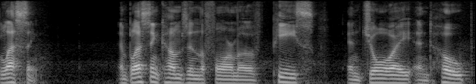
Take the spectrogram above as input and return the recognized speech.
blessing. And blessing comes in the form of peace and joy and hope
